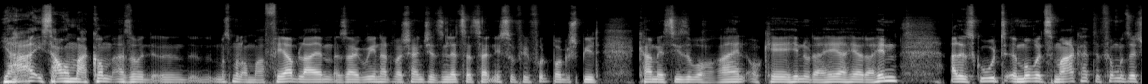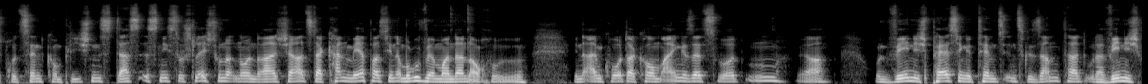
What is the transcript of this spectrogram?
Ja, ich sag auch mal, komm, also äh, muss man auch mal fair bleiben. Isaiah Green hat wahrscheinlich jetzt in letzter Zeit nicht so viel Football gespielt, kam jetzt diese Woche rein, okay, hin oder her, her oder hin, alles gut. Äh, Moritz Mark hatte 65% Completions, das ist nicht so schlecht, 139 Yards, da kann mehr passieren, aber gut, wenn man dann auch äh, in einem Quarter kaum eingesetzt wird, mh, hm, ja, und wenig Passing Attempts insgesamt hat oder wenig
